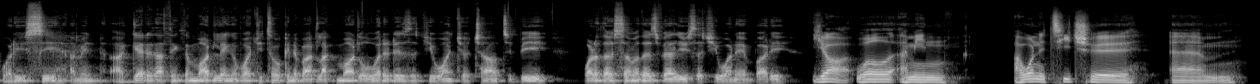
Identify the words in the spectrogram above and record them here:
what do you see? I mean, I get it. I think the modeling of what you're talking about, like model what it is that you want your child to be. What are those some of those values that you want to embody? Yeah, well, I mean, I want to teach her um,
